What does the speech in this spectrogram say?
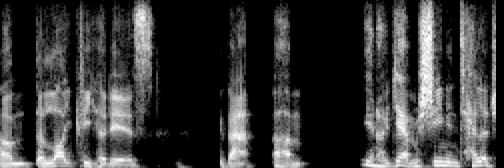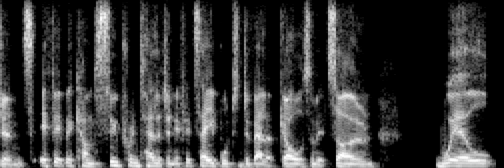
Um, the likelihood is that um, you know, yeah, machine intelligence, if it becomes super intelligent, if it's able to develop goals of its own, will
